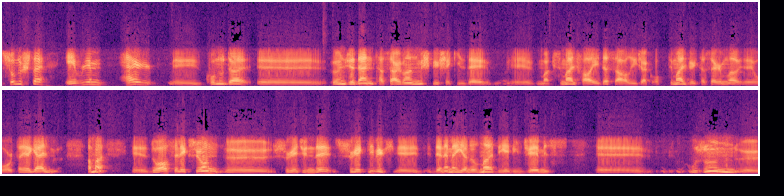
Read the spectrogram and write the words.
Sonuçta evrim her konuda önceden tasarlanmış bir şekilde maksimal fayda sağlayacak optimal bir tasarımla ortaya gelmiyor. Ama e, doğal seleksiyon e, sürecinde sürekli bir e, deneme yanılma diyebileceğimiz e, uzun e,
